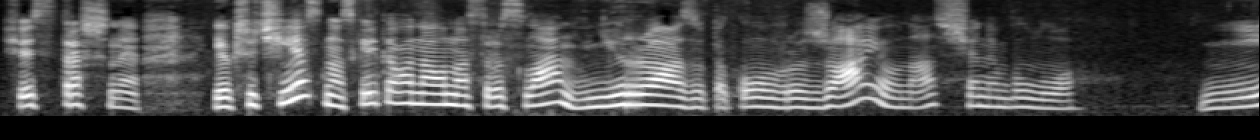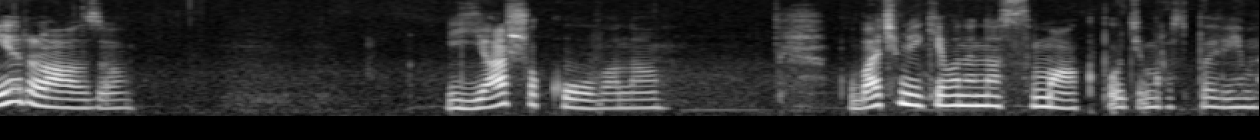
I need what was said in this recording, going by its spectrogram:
щось страшне. Якщо чесно, скільки вона у нас росла, ну ні разу такого врожаю у нас ще не було. Ні разу. Я шокована. Побачимо, які вони на смак, потім розповім.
